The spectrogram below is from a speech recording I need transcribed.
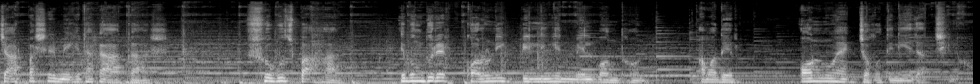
চারপাশের মেঘে ঢাকা আকাশ, সবুজ পাহাড় এবং দূরের কলোনিক বিল্ডিংয়ের মেলবন্ধন আমাদের অন্য এক জগতে নিয়ে যাচ্ছিল।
